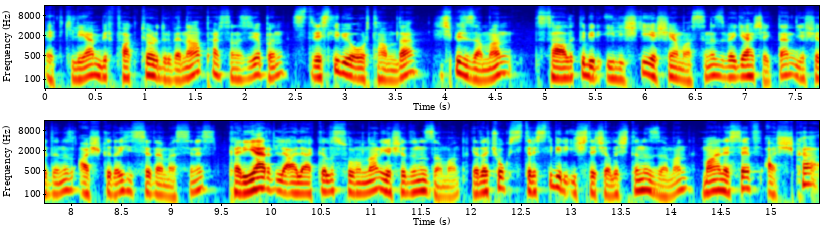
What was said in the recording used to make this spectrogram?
etkileyen bir faktördür ve ne yaparsanız yapın stresli bir ortamda hiçbir zaman sağlıklı bir ilişki yaşayamazsınız ve gerçekten yaşadığınız aşkı da hissedemezsiniz. Kariyerle alakalı sorunlar yaşadığınız zaman ya da çok stresli bir işte çalıştığınız zaman maalesef aşka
